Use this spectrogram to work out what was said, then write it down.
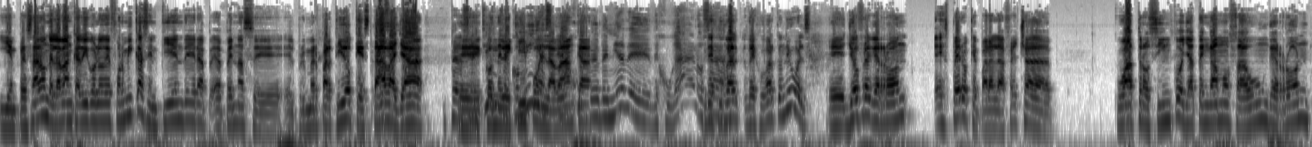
Y empezaron de la banca, digo, lo de Formica se entiende, era ap- apenas eh, el primer partido que estaba ya eh, con el equipo en la banca. Venía de, de jugar, o de sea, jugar de jugar con Newells. Eh, Joffre Guerrón, espero que para la fecha 4 o 5 ya tengamos a un Guerrón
